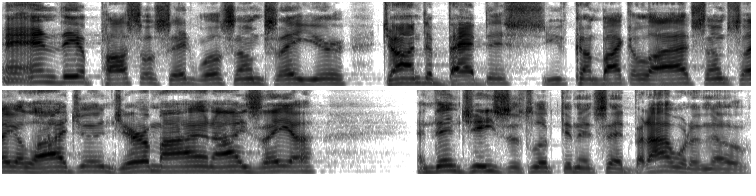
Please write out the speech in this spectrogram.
And the apostle said, Well, some say you're John the Baptist, you've come back alive. Some say Elijah and Jeremiah and Isaiah. And then Jesus looked at him and said, But I want to know,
